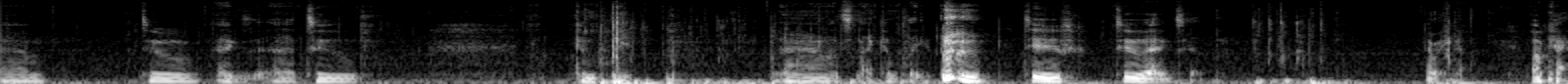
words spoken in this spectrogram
Um, to uh, to complete. Uh, let's not complete. To to exit. There we go. Okay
